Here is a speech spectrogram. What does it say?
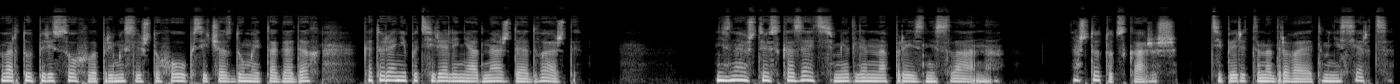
Во рту пересохло при мысли, что Хоуп сейчас думает о годах, которые они потеряли не однажды, а дважды. «Не знаю, что и сказать», — медленно произнесла она. «А что тут скажешь? Теперь это надрывает мне сердце».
